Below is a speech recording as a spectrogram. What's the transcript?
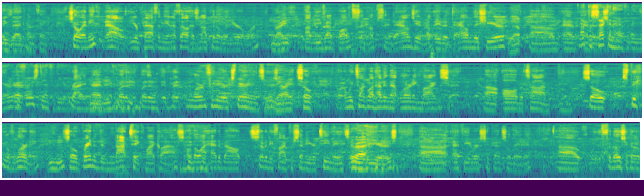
Exactly. Kind of thing. So, and even now, your path in the NFL has not been a linear one, right? Mm-hmm. Um, you've had bumps and ups and downs. You had, a down this year. Yep. Um, and, Not and the second half of the year, the first half of the year. Right. And, but, but, but learn from your experiences, yeah. right? So, when we talk about having that learning mindset uh, all the time. So, speaking of learning, mm-hmm. so Brandon did not take my class, although I had about 75% of your teammates over right. the years uh, at the University of Pennsylvania. Uh, for those who know,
